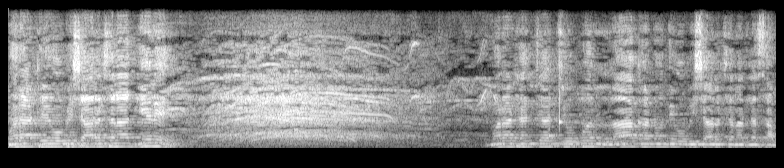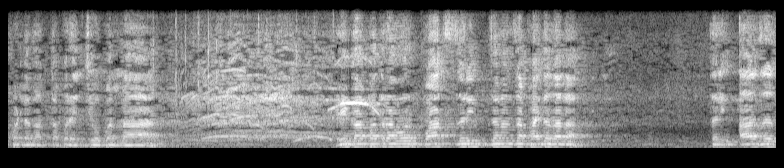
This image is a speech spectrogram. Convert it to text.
मराठे ओबीसी आरक्षणात गेले. मराठ्यांच्या चोपन्न लाख नोंदी ओबीसी आरक्षणातल्या सापडल्यात आतापर्यंत. चोपन्न लाख. एका पत्रावर पाच जरी जणांचा फायदा झाला तरी आजच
